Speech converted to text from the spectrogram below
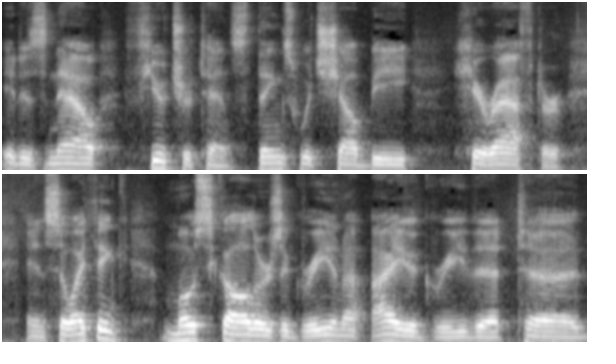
It is now future tense, things which shall be hereafter. And so I think most scholars agree, and I agree, that uh,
